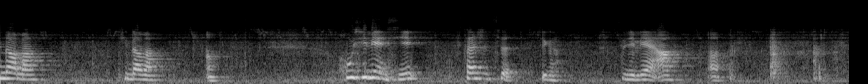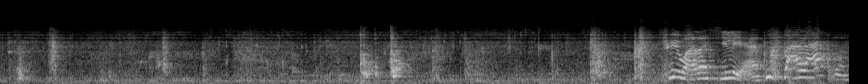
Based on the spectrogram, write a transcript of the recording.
听到吗？听到吗？嗯。呼吸练习三十次，这个自己练啊，嗯。吹完了洗脸。来 来。嗯。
